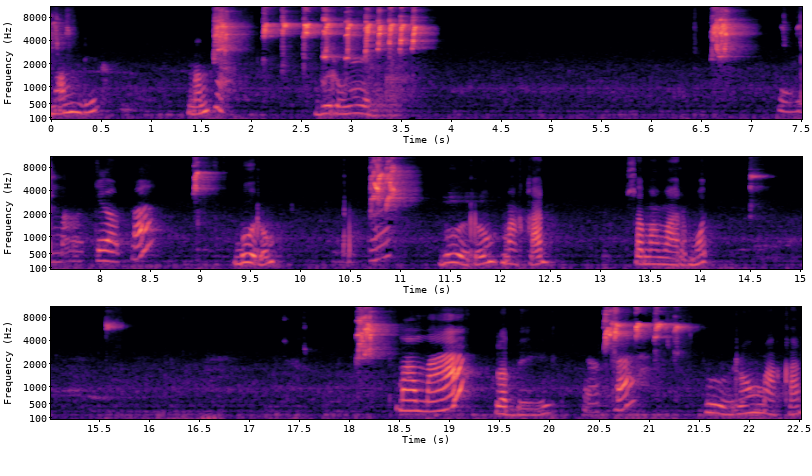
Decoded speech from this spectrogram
mam dia. Mam? Lah burungnya ya makan apa? burung. Burung makan sama marmut. Mama? lebih. Apa? burung makan.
